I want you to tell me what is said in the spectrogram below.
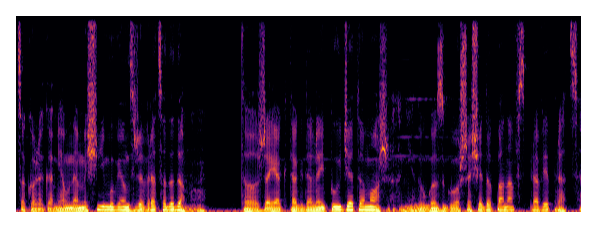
Co kolega miał na myśli, mówiąc, że wraca do domu? To, że jak tak dalej pójdzie, to może niedługo zgłoszę się do pana w sprawie pracy.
